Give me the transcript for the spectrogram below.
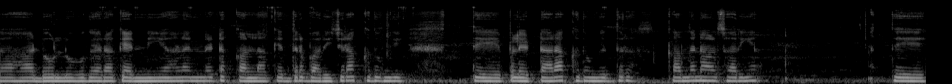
ਆਹ ਡੋਲੂ ਵਗੈਰਾ ਕੈਨੀਆਂ ਹਨਾ, ਇਹਨਾਂ ਦੇ ਢੱਕਣ ਲਾ ਕੇ ਇੱਧਰ ਬਾਰੀ 'ਚ ਰੱਖ ਦੂੰਗੀ। ਅਤੇ ਪਲੇਟਾਂ ਰੱਖ ਦੂੰਗੀ ਇੱਧਰ, ਕੰਧ ਨਾਲ ਸਾਰੀਆਂ। ਅਤੇ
